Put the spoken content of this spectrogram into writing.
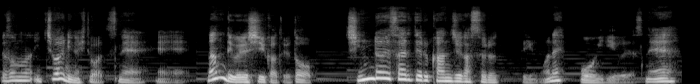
で、その1割の人はですね、えー、なんで嬉しいかというと、信頼されてる感じがするっていうのがね、多い理由ですね。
